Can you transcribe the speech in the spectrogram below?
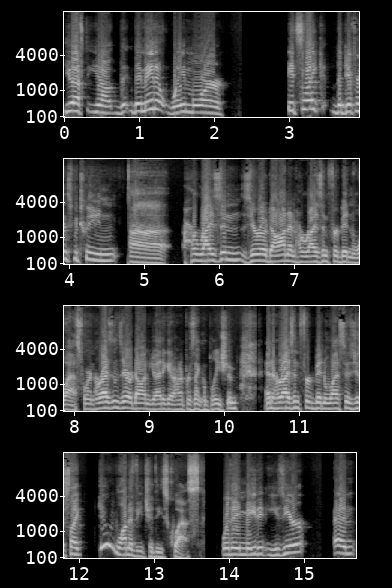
You have to, you know, th- they made it way more. It's like the difference between uh, Horizon Zero Dawn and Horizon Forbidden West, where in Horizon Zero Dawn, you had to get 100% completion. And Horizon Forbidden West is just like, do one of each of these quests, where they made it easier. And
